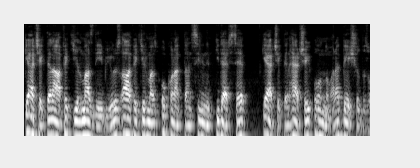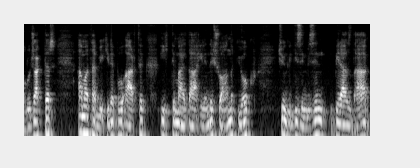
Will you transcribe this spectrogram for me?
gerçekten Afet Yılmaz diyebiliyoruz. Afet Yılmaz o konaktan silinip giderse gerçekten her şey 10 numara 5 yıldız olacaktır. Ama tabii ki de bu artık ihtimal dahilinde şu anlık yok. Çünkü dizimizin biraz daha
